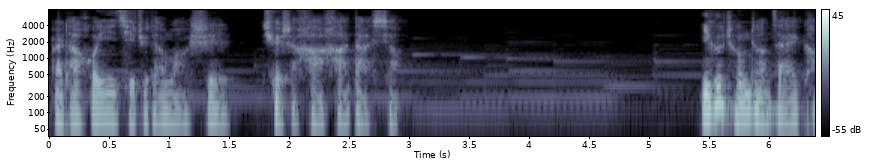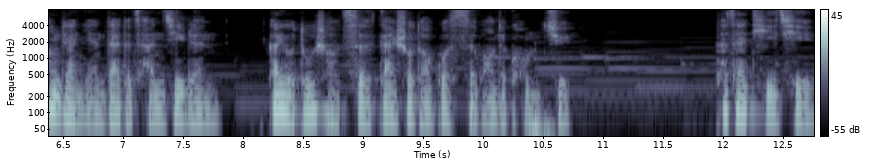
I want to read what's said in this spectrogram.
而他回忆起这段往事，却是哈哈大笑。一个成长在抗战年代的残疾人，该有多少次感受到过死亡的恐惧？他再提起，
